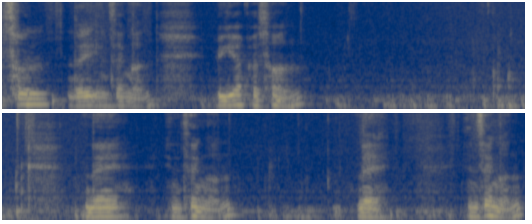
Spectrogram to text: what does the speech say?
선 내 인생은 위기 앞에 선 내 인생은 내 인생은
